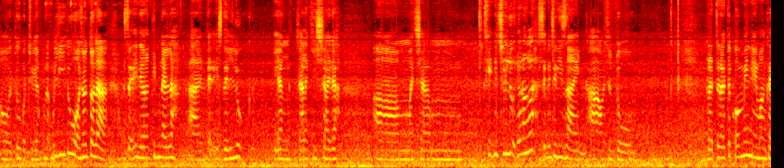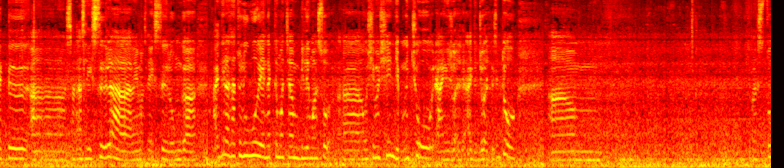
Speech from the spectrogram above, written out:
Oh tu baju yang aku nak beli tu ah, Contoh lah Maksudnya diorang kenal lah ah, That is the look Yang Chala Kisha dah ah, Macam Signature look diorang lah Signature design. Ah, Macam tu. Rata-rata komen memang kata uh, sangat selesa lah. Memang selesa, longgar. Adalah satu dua yang kata macam bila masuk uh, washing machine dia mengecut. Uh, Ada jual, ada jual kat situ. Um, Lepas tu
